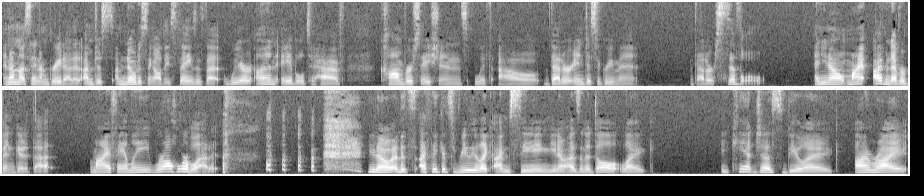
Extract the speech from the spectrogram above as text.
and I'm not saying I'm great at it. I'm just I'm noticing all these things is that we are unable to have conversations without that are in disagreement that are civil. And you know, my I've never been good at that. My family, we're all horrible at it. you know, and it's I think it's really like I'm seeing, you know, as an adult like you can't just be like I'm right,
